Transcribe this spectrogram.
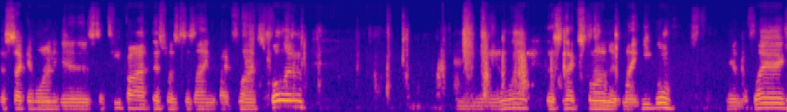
The second one is the teapot. This was designed by Florence Fullen. And this next one is my eagle and the flag.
